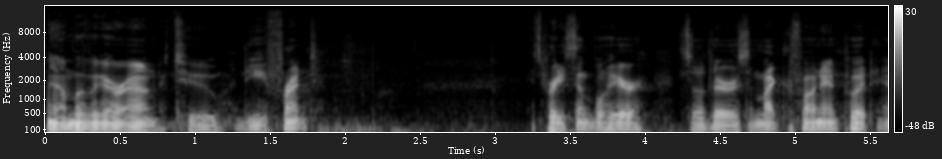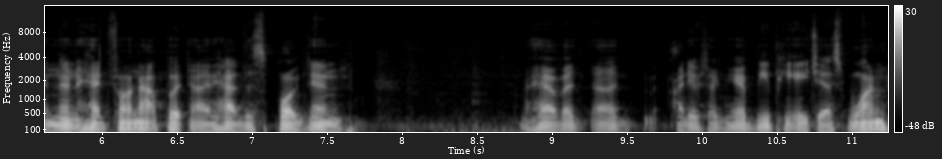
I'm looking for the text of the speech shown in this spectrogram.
Now moving around to the front. It's pretty simple here. So there's a microphone input and then a headphone output. I have this plugged in. I have a, a Audio Technica BPHS1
